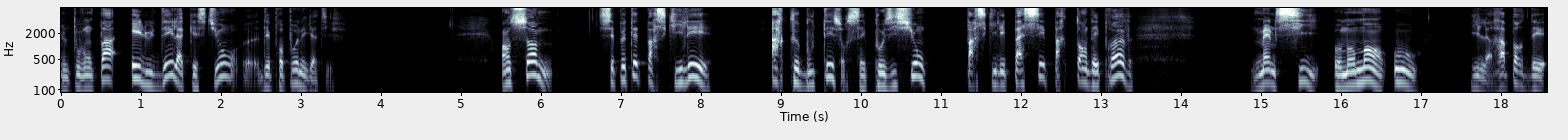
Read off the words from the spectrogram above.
nous ne pouvons pas éluder la question euh, des propos négatifs. En somme, c'est peut-être parce qu'il est arc-bouté sur ses positions, parce qu'il est passé par tant d'épreuves, même si au moment où il rapporte des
